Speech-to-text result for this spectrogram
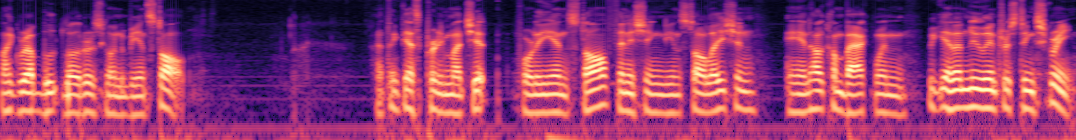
my Grub bootloader is going to be installed. I think that's pretty much it for the install, finishing the installation, and I'll come back when we get a new interesting screen.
